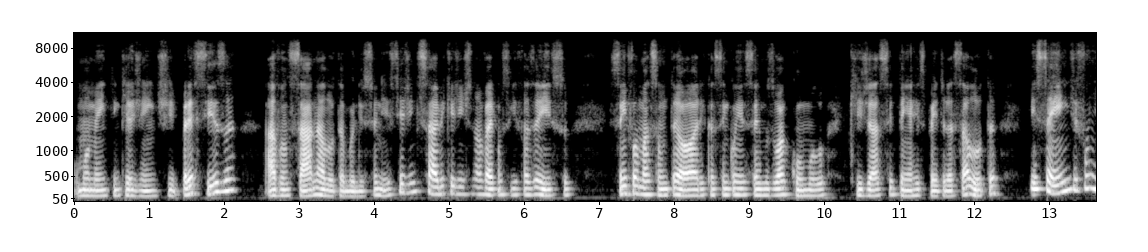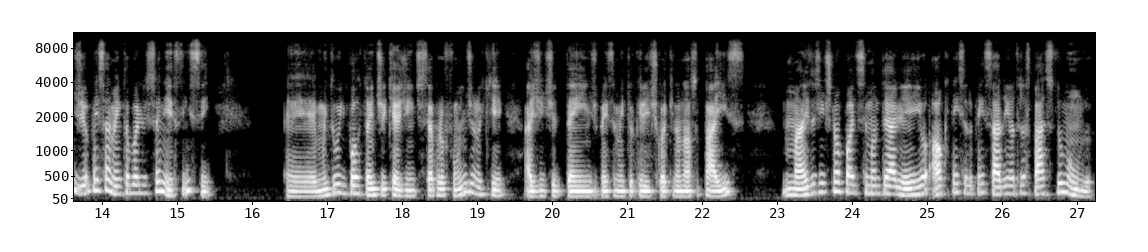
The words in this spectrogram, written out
Um momento em que a gente precisa avançar na luta abolicionista e a gente sabe que a gente não vai conseguir fazer isso sem formação teórica, sem conhecermos o acúmulo que já se tem a respeito dessa luta e sem difundir o pensamento abolicionista em si. É muito importante que a gente se aprofunde no que a gente tem de pensamento crítico aqui no nosso país mas a gente não pode se manter alheio ao que tem sido pensado em outras partes do mundo,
